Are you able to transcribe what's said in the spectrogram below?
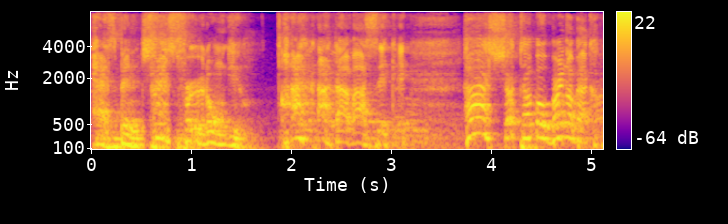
has been transferred on you. Bring her back up.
